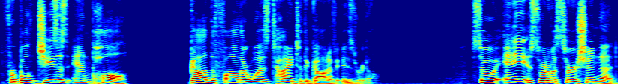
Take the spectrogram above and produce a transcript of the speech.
for both Jesus and Paul, God the Father was tied to the God of Israel. So any sort of assertion that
